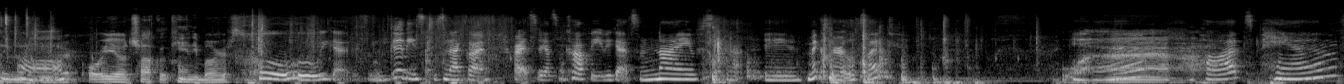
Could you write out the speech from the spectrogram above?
Daddy, I'm daddy. I think these are Oreo chocolate candy bars. Ooh, we got some goodies to snack on. All right, so we got some coffee, we got some knives, we got a mixer, it looks like. Wow. Pots, pans.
